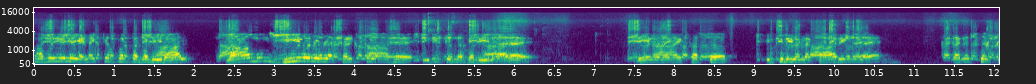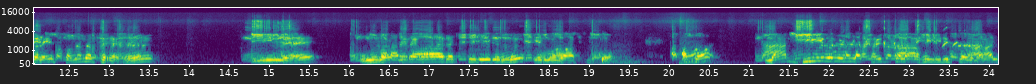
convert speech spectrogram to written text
சபையில இணைக்கப்பட்டபடியினால் நாமும் ஜீவனுள்ள கற்களாக இருக்கின்றபடியினால. தேவனாய கர்த்தர் இப்படியுள்ள காரியங்களை கருத்துக்களை சொன்ன பிறகு நீங்க உங்கள் அந்தகாரத்தில் இருந்து என்று வாசித்தோம் அப்போ நாம் ஜீவனுள்ள கற்களாக இருப்பதனால்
